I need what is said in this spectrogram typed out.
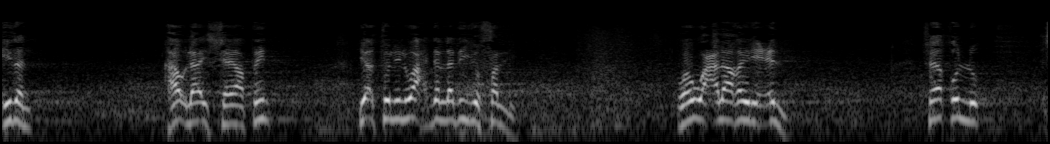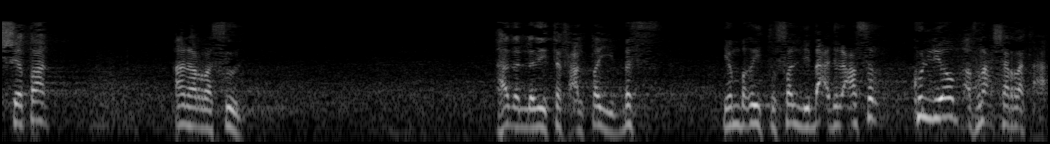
إذا هؤلاء الشياطين يأتوا للواحد الذي يصلي. وهو على غير علم. فيقول له الشيطان أنا الرسول. هذا الذي تفعل طيب بس ينبغي تصلي بعد العصر كل يوم 12 ركعة.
